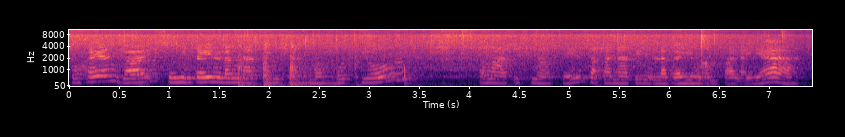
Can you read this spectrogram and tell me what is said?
So, ayan guys. So, hintayin lang natin siya lumambot yung kamatis natin. Saka natin ilagay yung ampalaya.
